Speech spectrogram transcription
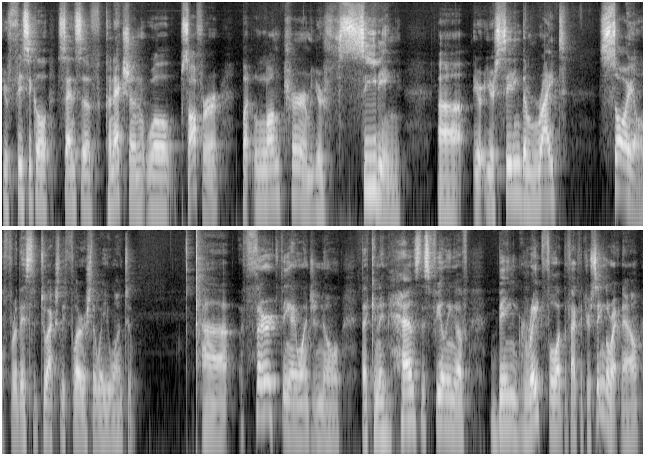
Your physical sense of connection will suffer, but long term, you're seeding uh, you're, you're seeding the right soil for this to, to actually flourish the way you want to. Uh, third thing I want you to know that can enhance this feeling of being grateful at the fact that you're single right now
